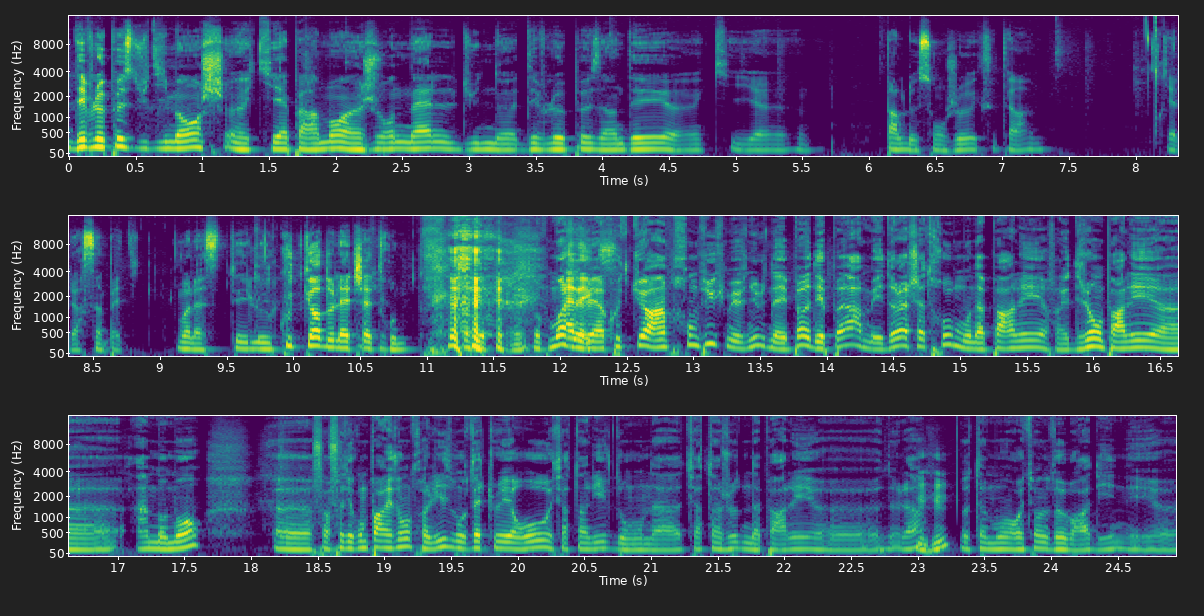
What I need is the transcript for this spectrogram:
Développeuse du Dimanche, euh, qui est apparemment un journal d'une développeuse indé euh, qui euh, parle de son jeu, etc. Qui a l'air sympathique. Voilà, c'était le coup de cœur de la chatroom. Donc moi j'avais un coup de cœur impromptu qui m'est venu, je n'avais pas au départ, mais dans la chatroom on a parlé, enfin déjà on parlait euh, à un moment, euh, enfin on fait des comparaisons entre les livres dont vous êtes le héros et certains livres dont on a, certains jeux dont on a parlé euh, de là, Mhm. notamment Return of the Obra Dinn et, euh,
